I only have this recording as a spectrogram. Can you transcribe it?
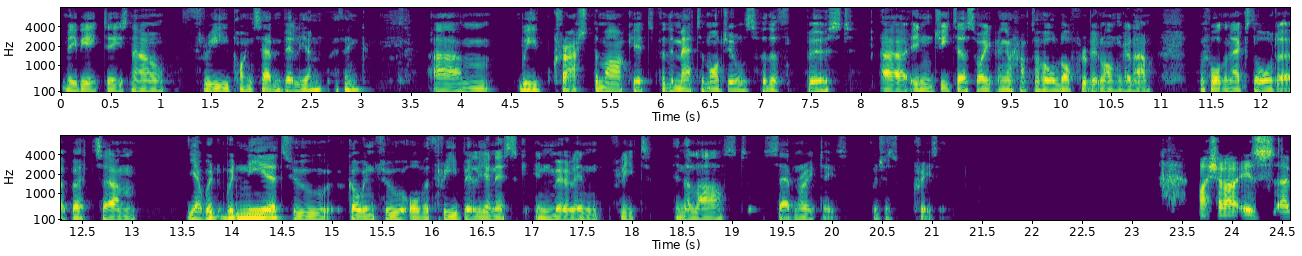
maybe eight days now, three point seven billion, I think. Um, we've crashed the market for the meta modules for the burst uh, in Jita, so I, am going to have to hold off for a bit longer now before the next order. But um, yeah, we're, we're near to going through over 3 billion ISK in Merlin fleet in the last seven or eight days, which is crazy. My shout out is uh,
